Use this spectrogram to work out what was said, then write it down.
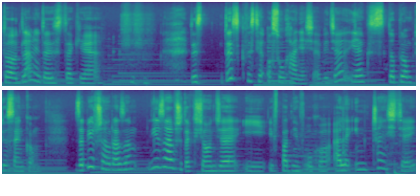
to dla mnie to jest takie. to, jest, to jest kwestia osłuchania się, wiecie? Jak z dobrą piosenką. Za pierwszym razem nie zawsze tak siądzie i, i wpadnie w ucho, ale im częściej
